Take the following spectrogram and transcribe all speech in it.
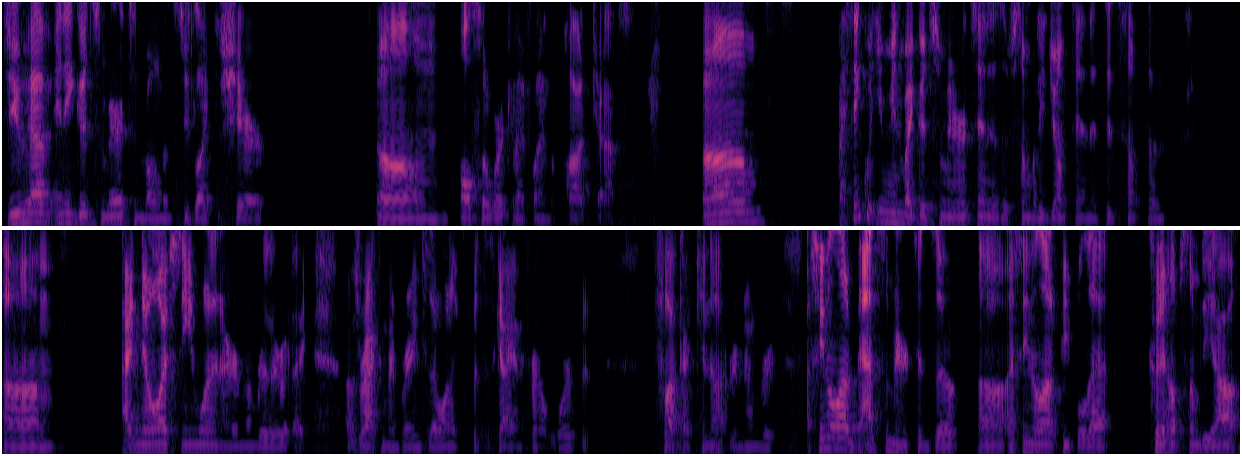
Do you have any good Samaritan moments you'd like to share? Um, also, where can I find the podcast? Um, I think what you mean by good Samaritan is if somebody jumped in and did something. Um, I know I've seen one, and I remember there. I, I was racking my brain because I wanted to put this guy in front of ward, but fuck, I cannot remember. I've seen a lot of bad Samaritans though. Uh, I've seen a lot of people that could have helped somebody out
